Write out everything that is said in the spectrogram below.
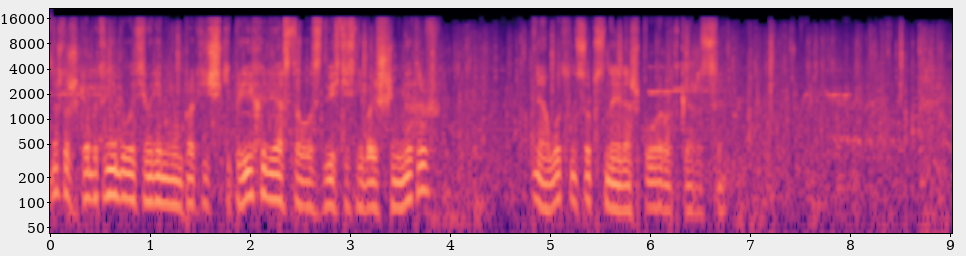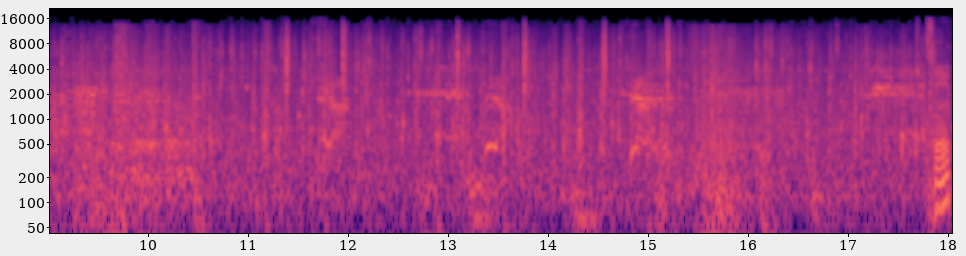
Ну что ж, как бы то ни было, тем временем мы практически приехали, осталось 200 с небольшим метров. А вот он, собственно, и наш поворот, кажется. Так.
